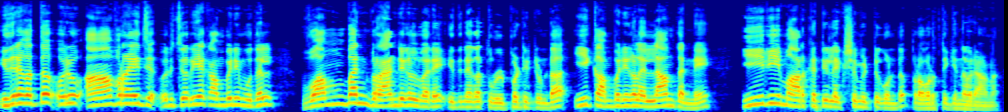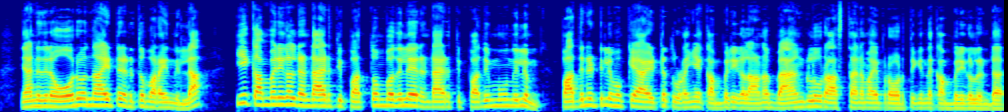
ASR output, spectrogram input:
ഇതിനകത്ത് ഒരു ആവറേജ് ഒരു ചെറിയ കമ്പനി മുതൽ വമ്പൻ ബ്രാൻഡുകൾ വരെ ഇതിനകത്ത് ഉൾപ്പെട്ടിട്ടുണ്ട്. ഈ കമ്പനികളെല്ലാം തന്നെ ഇ വി മാർക്കറ്റ് ലക്ഷ്യമിട്ടുകൊണ്ട് പ്രവർത്തിക്കുന്നവരാണ്. ഞാൻ ഇതിനെ ഓരോന്നായിട്ട് എടുത്തു പറയുന്നില്ല. ഈ കമ്പനികൾ രണ്ടായിരത്തി പത്തൊമ്പതിലെ രണ്ടായിരത്തി പതിമൂന്നിലും പതിനെട്ടിലുമൊക്കെ ആയിട്ട് തുടങ്ങിയ കമ്പനികളാണ്. ബാംഗ്ലൂർ ആസ്ഥാനമായി പ്രവർത്തിക്കുന്ന കമ്പനികളുണ്ട്.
